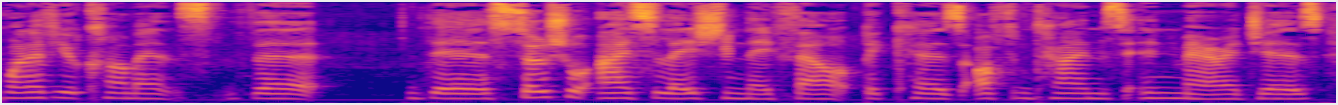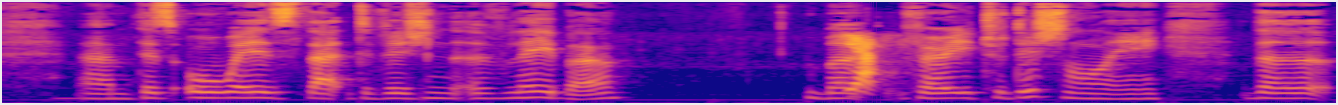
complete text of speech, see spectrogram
one of your comments the the social isolation they felt because oftentimes in marriages um, there's always that division of labor, but Yes. very traditionally the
